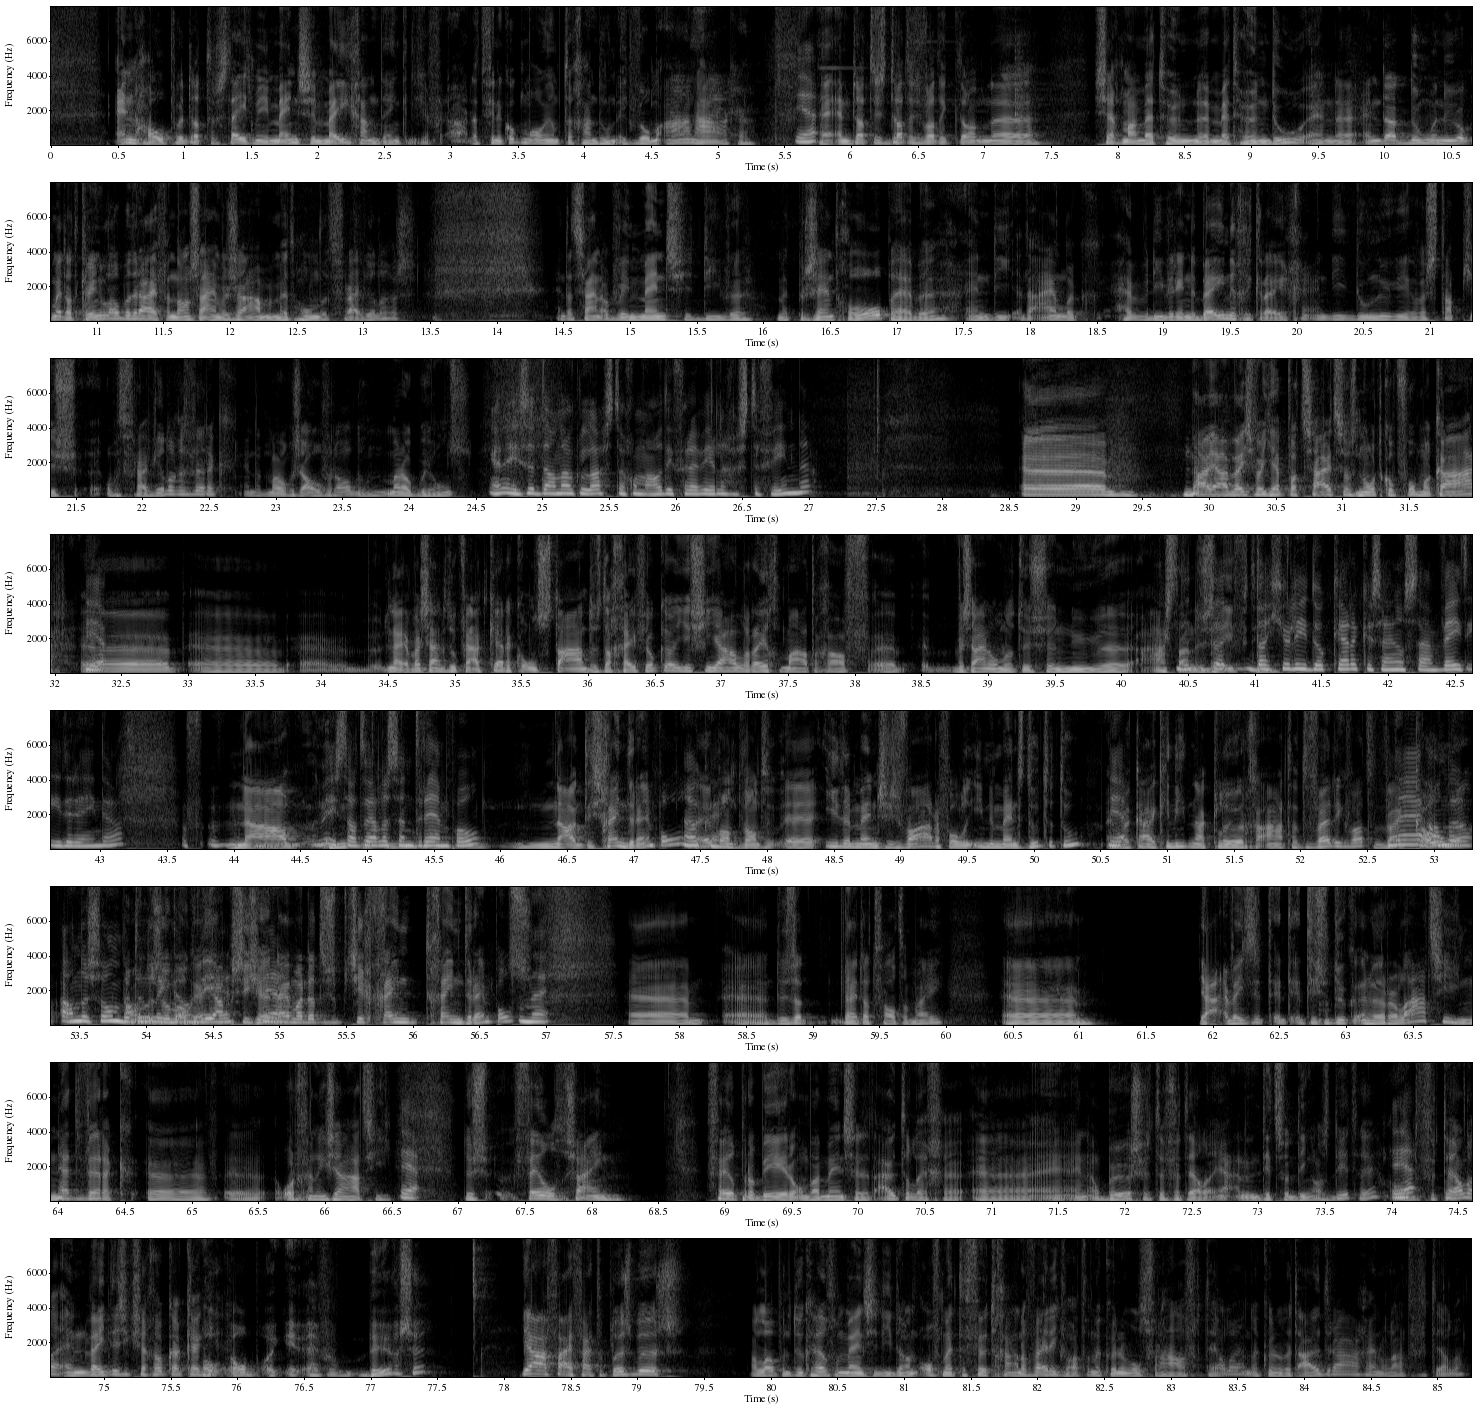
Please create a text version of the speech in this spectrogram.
En hopen dat er steeds meer mensen mee gaan denken. Die zeggen, van, ah, dat vind ik ook mooi om te gaan doen. Ik wil me aanhaken. ja. En dat is, dat is wat ik dan eh, zeg maar met hun, eh, met hun doe. En, eh, en dat doen we nu ook met dat kringloopbedrijf. En dan zijn we samen met 100 vrijwilligers. En dat zijn ook weer mensen die we met present geholpen hebben. En die uiteindelijk hebben we die weer in de benen gekregen. En die doen nu weer wat stapjes op het vrijwilligerswerk. En dat mogen ze overal doen, maar ook bij ons. En is het dan ook lastig om al die vrijwilligers te vinden? Ehm, nou ja, weet je wat, je hebt wat sites als Noordkop voor elkaar. Ja. Nou ja, we zijn natuurlijk vanuit kerken ontstaan, dus dan geef je ook wel je signalen regelmatig af. We zijn ondertussen nu aanstaande dat, 17. dat jullie door kerken zijn ontstaan, weet iedereen dat? Of, Nou, is dat wel eens een drempel? Nou, het is geen drempel, hè, want, want ieder mens is waardevol en ieder mens doet het toe. En Ja. we kijken niet naar kleur, geaardheid of weet ik wat. Wij nee, komen... ander- andersom bedoel Andersom ik dan ook. weer. Ja, precies. hè. Nee, maar dat is op zich geen, geen drempels. Nee. Ehm, eh, dus dat, nee, dat valt er mee. Ehm, ja, en weet je, het, het, is natuurlijk een relatie, netwerk, eh, eh, organisatie. Ja. Dus veel zijn, veel proberen om bij mensen het uit te leggen eh, en, en op beurzen te vertellen. Ja, en dit soort dingen als dit, hè? Gewoon Ja. te vertellen. En weet dus, ik zeg ook, kijk, Op, op, even beurzen? ja, 55 plus beurs. Dan lopen natuurlijk heel veel mensen die dan of met de fut gaan of weet ik wat. En dan kunnen we ons verhaal vertellen. En dan kunnen we het uitdragen en laten vertellen.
